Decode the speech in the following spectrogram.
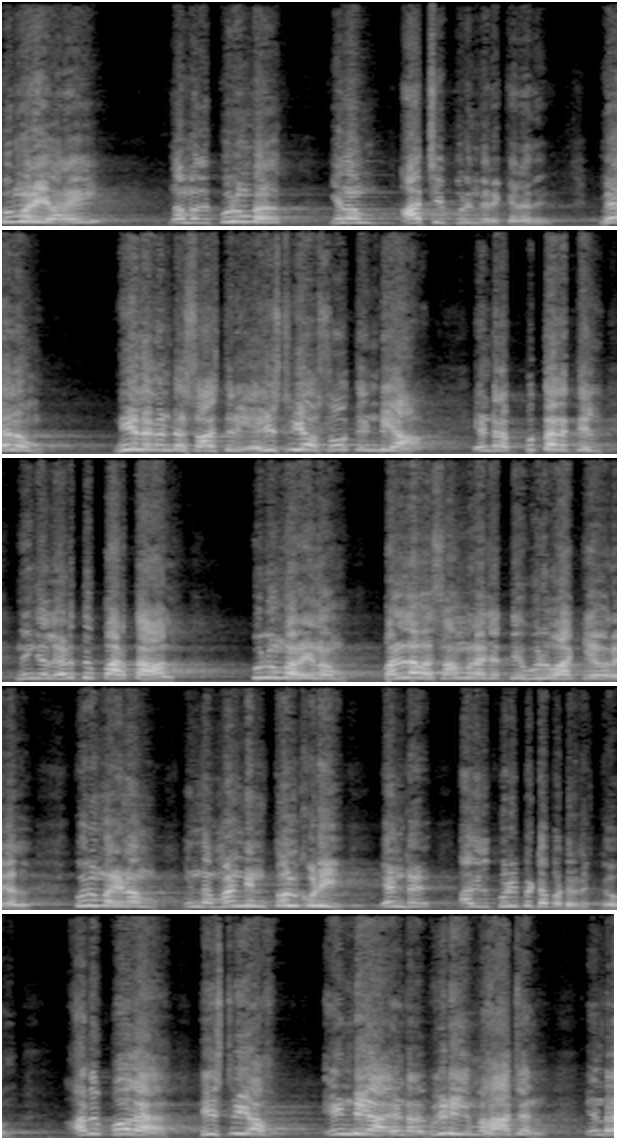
குமரி வரை நமது குறும்பர் இனம் ஆட்சி புரிந்திருக்கிறது. மேலும் Nilakanta Sastri history of South India என்ற புத்தகத்தில் நீங்கள் எடுத்து பார்த்தால் குறும்பர் இனம் பல்லவ சாம்ராஜ்யத்தை உருவாக்கியவர்கள் குறும்பர் இனம் இந்த மண்ணின் தொல்குடி என்று அதில் குறிப்பிடப்பட்டிருக்கும் அது போக ஹிஸ்டரி ஆஃப் இந்தியா என்ற விடி மகாஜன் என்ற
